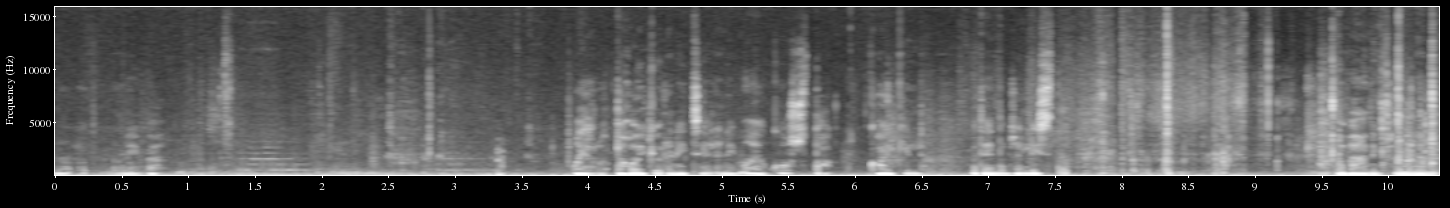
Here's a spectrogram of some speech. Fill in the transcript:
No, niinpä. Mä aion ottaa oikeuden itselleni. Mä aion kostaa kaikille. Mä teen tämmöisen listan. Mä oon vähän niin kuin semmoinen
